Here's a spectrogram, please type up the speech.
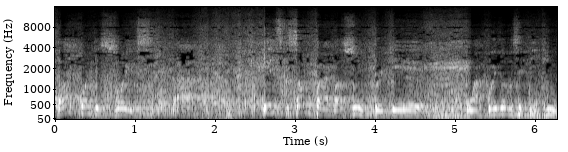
dar condições para são do Paraguaçu, porque uma coisa você pediu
